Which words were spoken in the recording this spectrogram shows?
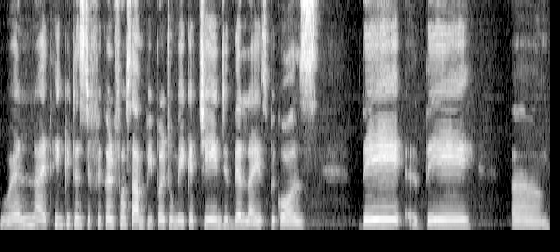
Well, I think it is difficult for some people to make a change in their lives because they they um,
